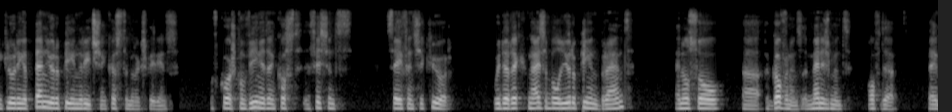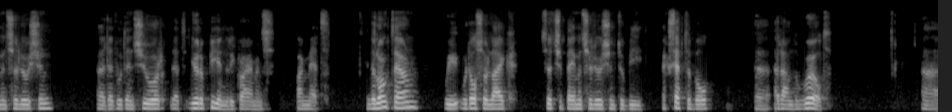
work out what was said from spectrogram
including a pan-European reach and customer experience. Of course, convenient and cost-efficient, safe and secure, with a recognizable European brand and also uh, a governance, and management of the payment solution uh, that would ensure that European requirements are met. In the long term, we would also like such a payment solution to be acceptable uh, around the world. Uh,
